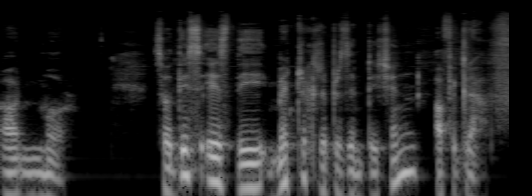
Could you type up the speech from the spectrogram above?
or more. So this is the metric representation of a graph.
